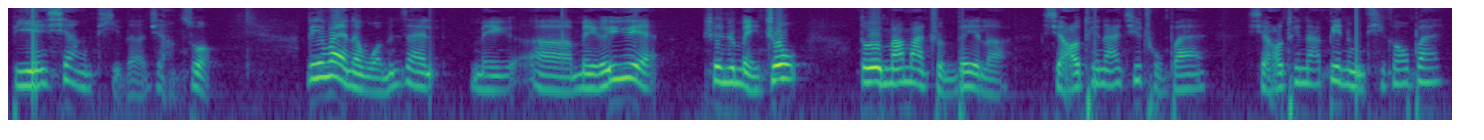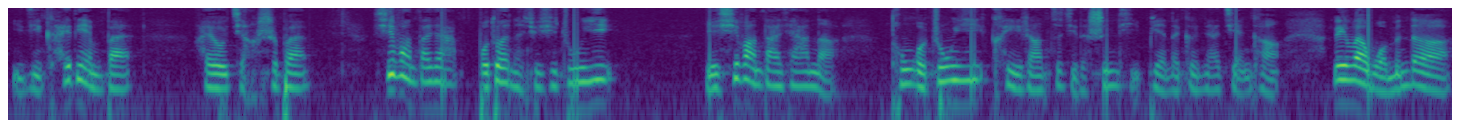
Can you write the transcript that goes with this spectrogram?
鼻炎象体的讲座。另外呢，我们在每呃每个月甚至每周都为妈妈准备了小儿推拿基础班、小儿推拿辩证提高班以及开店班，还有讲师班。希望大家不断的学习中医，也希望大家呢通过中医可以让自己的身体变得更加健康。另外，我们的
